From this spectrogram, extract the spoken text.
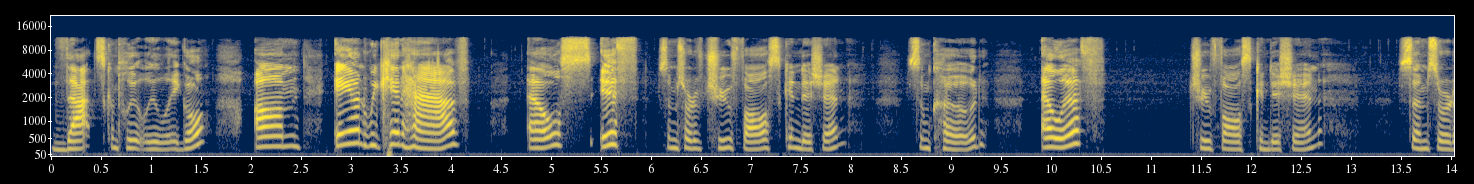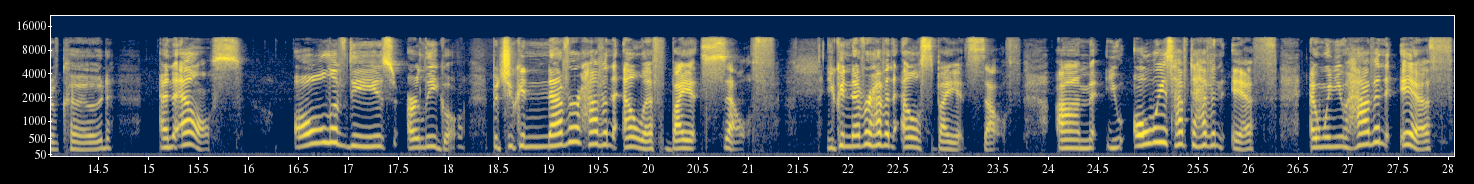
That's completely legal. Um, and we can have else if some sort of true false condition some code, elif, true false condition, some sort of code, and else. All of these are legal, but you can never have an elif by itself. You can never have an else by itself. Um, you always have to have an if, and when you have an if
